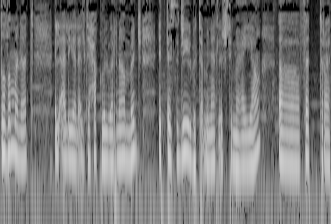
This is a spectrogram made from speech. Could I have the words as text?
تضمنت الآلية الالتحاق بالبرنامج التسجيل بالتأمينات الاجتماعية آه، فترة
